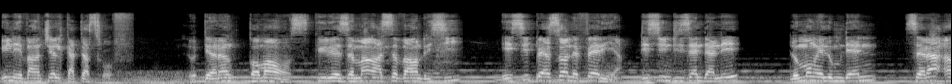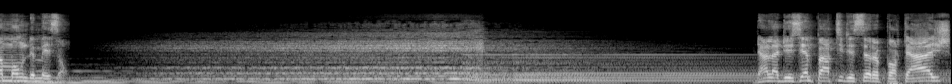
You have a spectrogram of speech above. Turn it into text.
une éventuelle catastrophe. Le terrain commence curieusement à se vendre ici et si personne ne fait rien, d'ici une dizaine d'années, le mont Elumden sera un mont de maison. Dans la deuxième partie de ce reportage,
